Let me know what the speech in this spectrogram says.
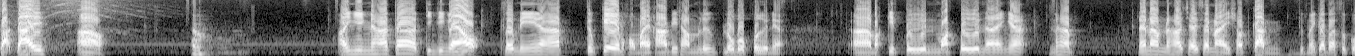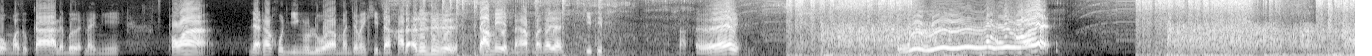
สะใจอ้าว เอ้า เอาจริงๆนะครับถ้าจริง ๆ แล้ว เซิร์ฟนี้นะครับทุกเกมของ Minecraft ที่ทำเรื่องโรบอปืนเนี่ยอ่าบักกิตปืนมอดปืนอะไรเงี้ยนะครับ แนะนำนะครับใช้สไนช็อตกัน หรือไม่ก็บาสุโกงบาสุก้าระเบิดอะไรอย่างนี้ เพราะว่าเนี่ยถ้าคุณยิงรัวๆมันจะไม่คิดราคาเออดาเมจนะครับ มันก็จะคิดที่ตัดเอ้ยโอ้ยโอ้ยโอ้ยโอ้ยโอ้ย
